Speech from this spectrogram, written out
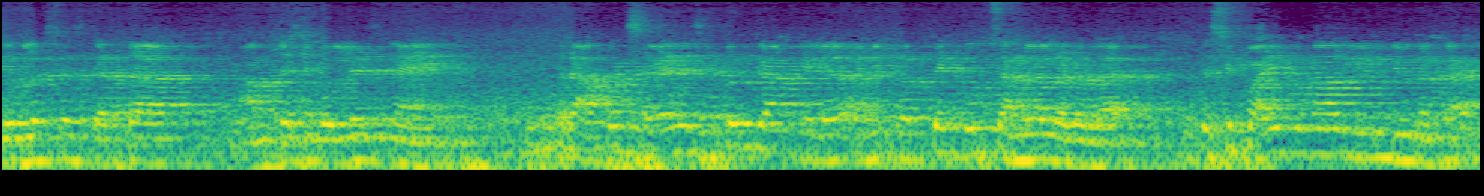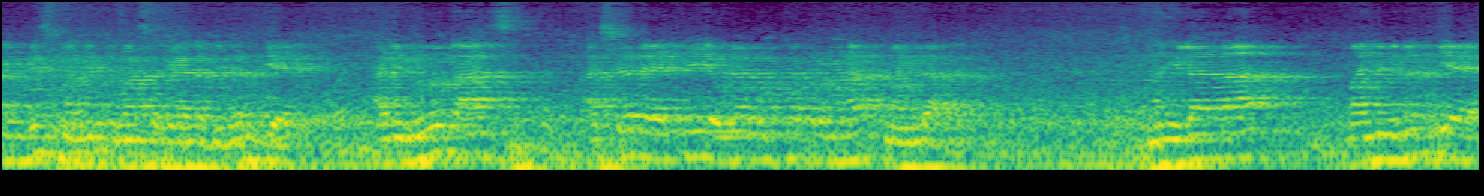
दुर्लक्षच करतात आमच्याशी बोललेच नाही. तर आपण सगळ्यांनी झटून काम केलं आणि प्रत्येक ग्रुप चांगला लढवला. तशी पाळी कोणावर घेऊन देऊ नका. एवढीच माझी तुम्हाला सगळ्यांना विनंती आहे. आणि म्हणून आज आश्चर्य आहे की एवढ्या मोठ्या प्रमाणात महिला महिलांना माझी विनंती आहे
